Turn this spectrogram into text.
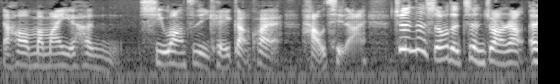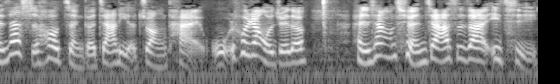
然后妈妈也很希望自己可以赶快好起来，就是那时候的症状让，呃，那时候整个家里的状态，我会让我觉得很像全家是在一起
